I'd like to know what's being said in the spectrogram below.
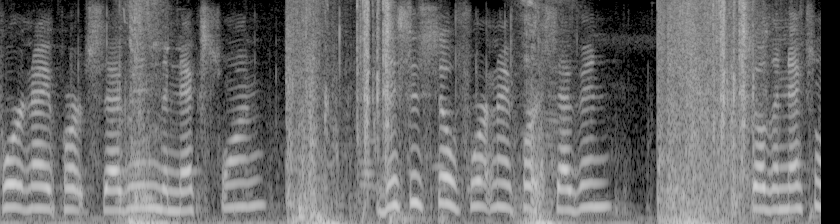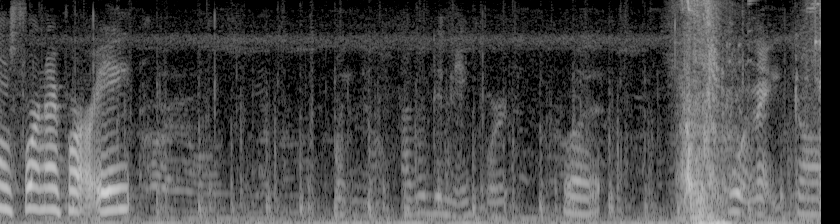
Fortnite Part 7, the next one. This is still Fortnite Part 7. So the next one's Fortnite Part 8. Wait, no. I have a good name for it. What? Fortnite God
